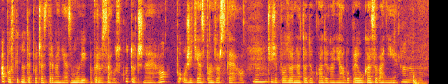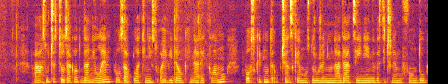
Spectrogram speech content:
a poskytnuté počas trvania zmluvy v rozsahu skutočného použitia sponzorského. Mm-hmm. Čiže pozor na to dokladovanie alebo preukazovanie Áno, A súčasťou základu daní len po zaplatení sú aj výdavky na reklamu, poskytnuté občianskému združeniu nadácii, neinvestičnému fondu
